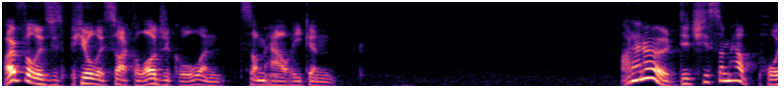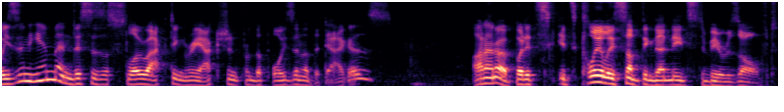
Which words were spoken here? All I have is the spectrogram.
Hopefully it's just purely psychological and somehow he can I don't know. Did she somehow poison him and this is a slow acting reaction from the poison of the daggers? I don't know, but it's it's clearly something that needs to be resolved.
